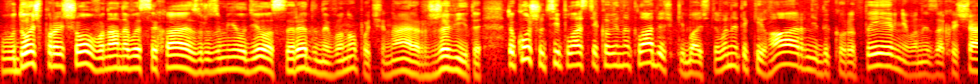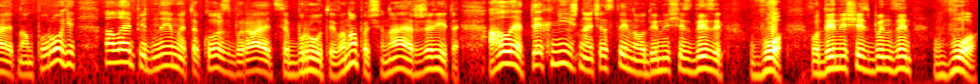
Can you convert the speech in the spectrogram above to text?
Дощ пройшов, вона не висихає, зрозуміло діло, зсередини воно починає ржавіти. Також ці пластикові накладочки, бачите, вони такі гарні, декоративні, вони захищають нам пороги, але під ними також збирається бруд, і воно починає ржавіти. Але технічна частина 1,6 дизель, во, 1,6 бензин, во.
